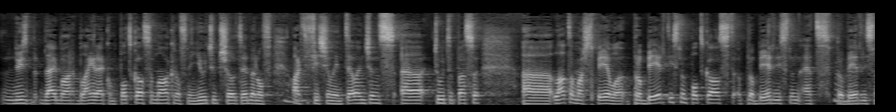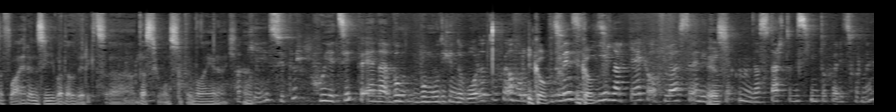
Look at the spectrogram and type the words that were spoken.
nu is het blijkbaar belangrijk om podcasts te maken of een YouTube-show te hebben of artificial intelligence toe te passen. Eh, laat dat maar spelen. Probeer eens een podcast, probeer eens een ad, probeer eens een flyer en zie wat dat werkt. Eh, Dat is gewoon super belangrijk. Oké, super. Goeie tip. En be- bemoedigende woorden toch wel voor de, mensen die hier naar kijken of luisteren en die Yes. denken, "Hmm, dat start misschien toch wel iets voor mij.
